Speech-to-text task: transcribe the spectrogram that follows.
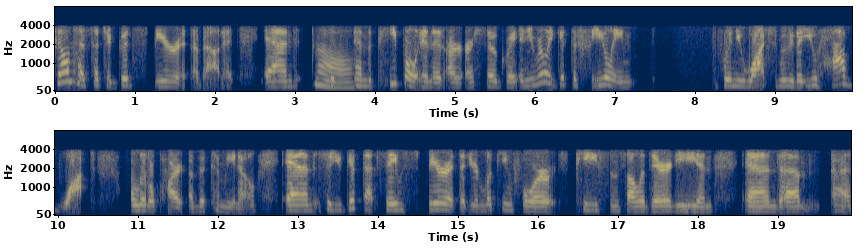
film has such a good spirit about it, and the, and the people in it are are so great, and you really get the feeling when you watch the movie that you have walked a little part of the Camino. And so you get that same spirit that you're looking for peace and solidarity and and um, uh,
